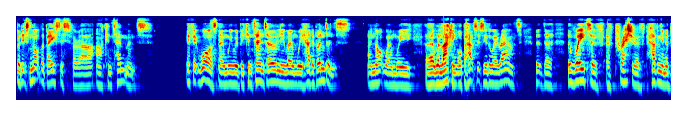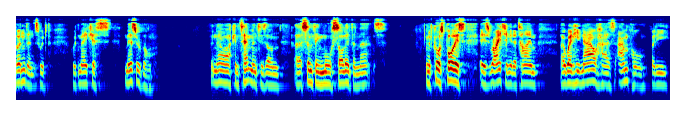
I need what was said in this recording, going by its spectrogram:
But it's not the basis for our, our contentment. If it was, then we would be content only when we had abundance and not when we uh, were lacking. Or perhaps it's the other way around, that the, the weight of, of pressure of having an abundance would, would make us miserable. But now our contentment is on uh, something more solid than that. And of course, Paul is, is writing at a time uh, when he now has ample, but he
